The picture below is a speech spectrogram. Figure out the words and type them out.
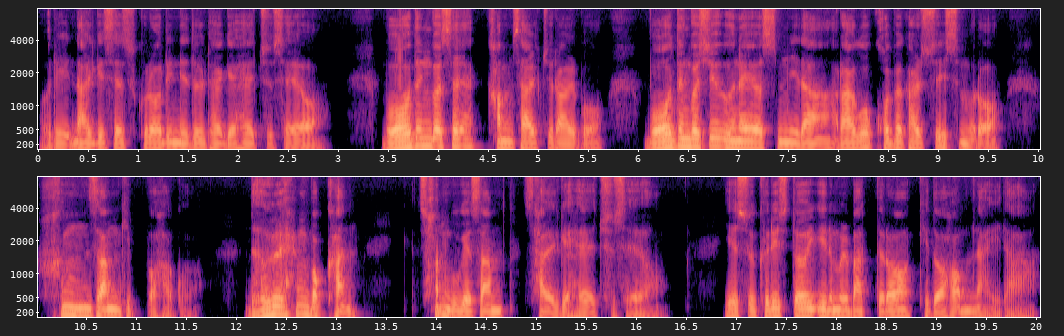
우리 날기새스크루 어린이들 되게 해 주세요. 모든 것에 감사할 줄 알고 모든 것이 은혜였습니다. 라고 고백할 수 있으므로 항상 기뻐하고 늘 행복한 천국의 삶 살게 해 주세요. 예수 그리스도의 이름을 받들어 기도하옵나이다.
